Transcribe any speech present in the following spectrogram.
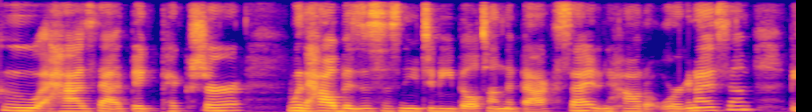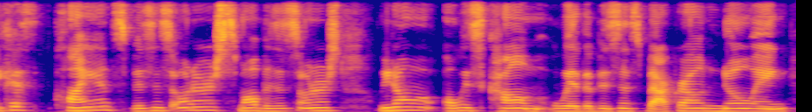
who has that big picture with how businesses need to be built on the backside and how to organize them because clients, business owners, small business owners, we don't always come with a business background knowing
